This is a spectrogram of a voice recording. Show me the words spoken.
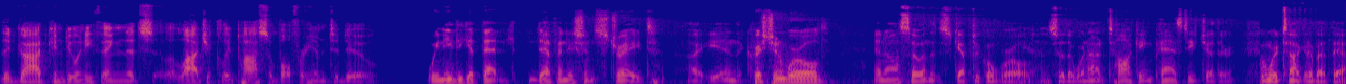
that God can do anything that's logically possible for him to do. We need to get that definition straight uh, in the Christian world and also in the skeptical world so that we're not talking past each other when we're talking about that.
